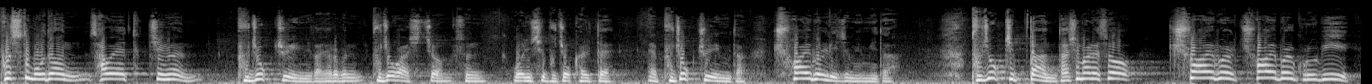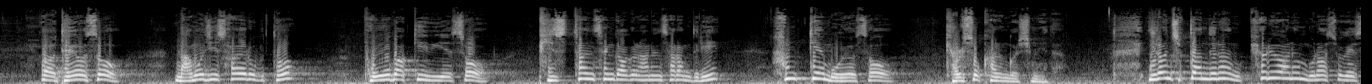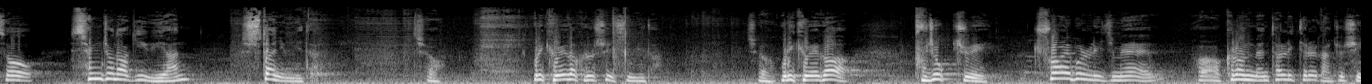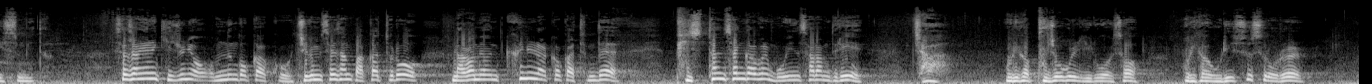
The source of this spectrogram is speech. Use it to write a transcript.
포스트 모던 사회의 특징은 부족주의입니다. 여러분, 부족 아시죠? 무슨 원시 부족할 때. 네, 부족주의입니다. tribalism입니다. 부족 집단, 다시 말해서 tribal, tribal group이 어, 되어서 나머지 사회로부터 보호받기 위해서 비슷한 생각을 하는 사람들이 함께 모여서 결속하는 것입니다. 이런 집단들은 표류하는 문화 속에서 생존하기 위한 수단입니다. 그렇죠? 우리 교회가 그럴 수 있습니다. 그렇죠? 우리 교회가 부족주의, tribalism의 어, 그런 mentality를 가질 수 있습니다. 세상에는 기준이 없는 것 같고 지금 세상 바깥으로 나가면 큰일 날 것 같은데 비슷한 생각을 모인 사람들이 자 우리가 부족을 이루어서 우리가 우리 스스로를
